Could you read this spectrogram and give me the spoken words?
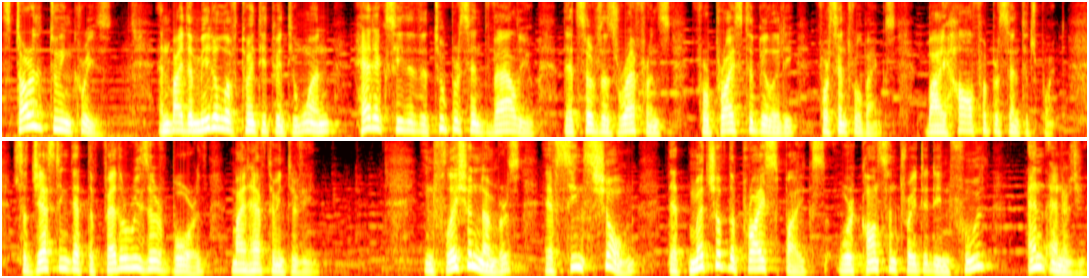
started to increase, and by the middle of 2021 had exceeded the 2% value that serves as reference for price stability for central banks by half a percentage point, suggesting that the Federal Reserve Board might have to intervene. Inflation numbers have since shown that much of the price spikes were concentrated in food and energy,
